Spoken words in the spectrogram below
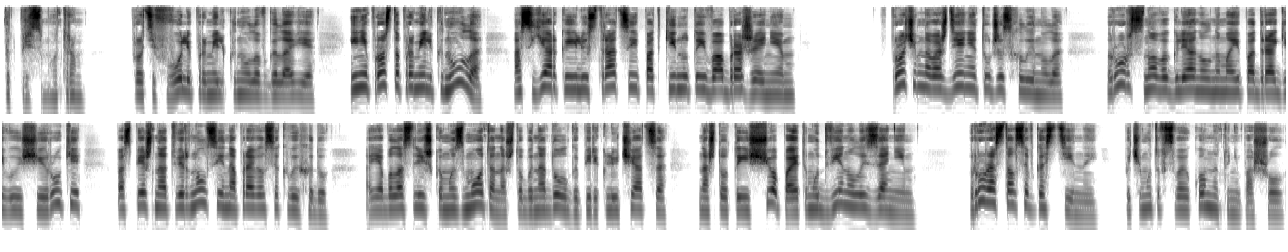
под присмотром. Против воли промелькнуло в голове. И не просто промелькнуло, а с яркой иллюстрацией, подкинутой воображением. Впрочем, наваждение тут же схлынуло. Рур снова глянул на мои подрагивающие руки, поспешно отвернулся и направился к выходу, а я была слишком измотана, чтобы надолго переключаться на что-то еще, поэтому двинулась за ним. Рур остался в гостиной, почему-то в свою комнату не пошел.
